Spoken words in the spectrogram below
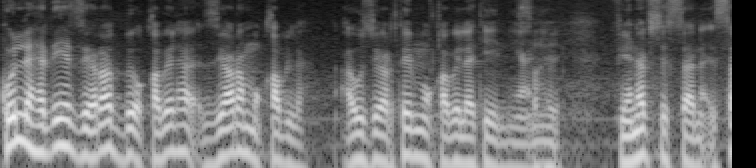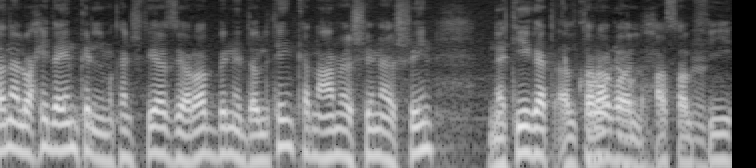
كل هذه الزيارات بيقابلها زيارة مقابلة أو زيارتين مقابلتين يعني صحيح. في نفس السنة السنة الوحيدة يمكن اللي ما كانش فيها زيارات بين الدولتين كان عام 2020 نتيجة التراجع. اللي حصل. في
